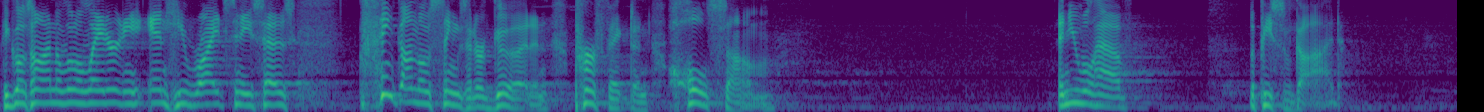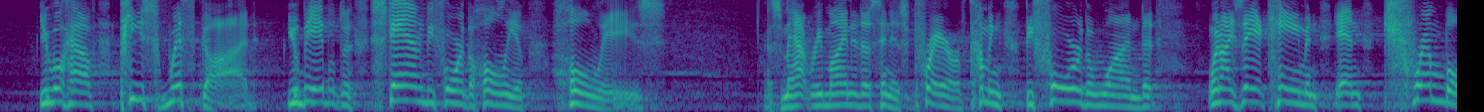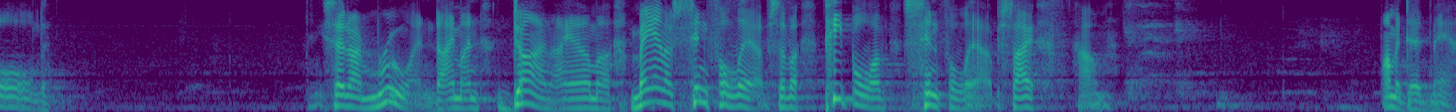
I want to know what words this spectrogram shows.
He goes on a little later and he, and he writes and he says, Think on those things that are good and perfect and wholesome. And you will have the peace of God. You will have peace with God You'll be able to stand before the Holy of Holies. As Matt reminded us in his prayer of coming before the one that when Isaiah came and, and trembled, he said, I'm ruined, I'm undone, I am a man of sinful lips, of a people of sinful lips. I, um, I'm a dead man.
